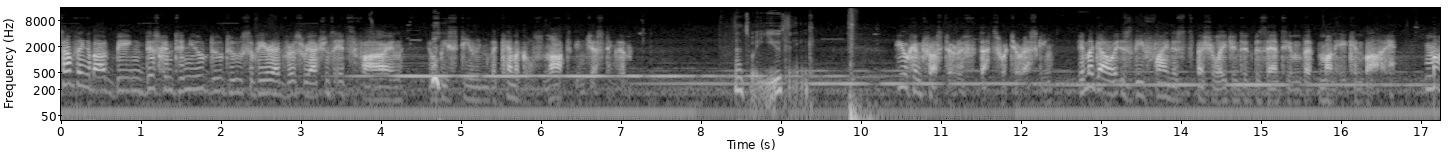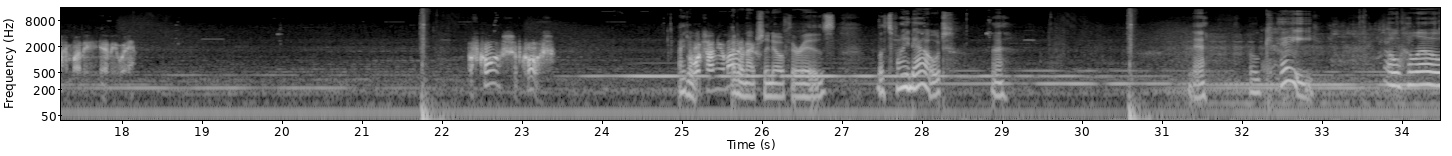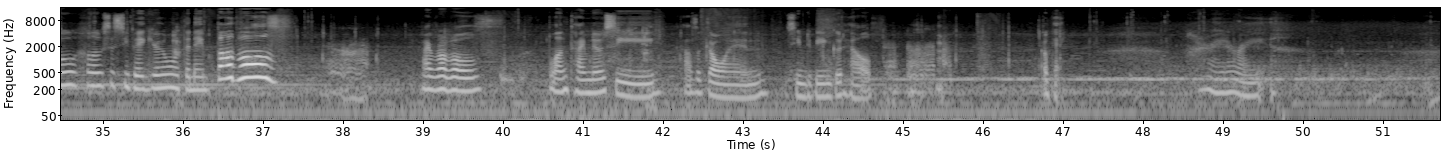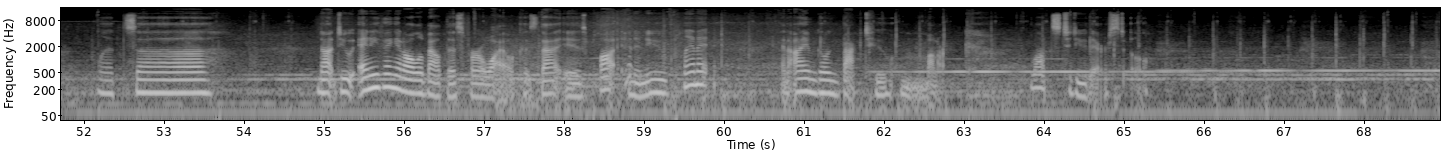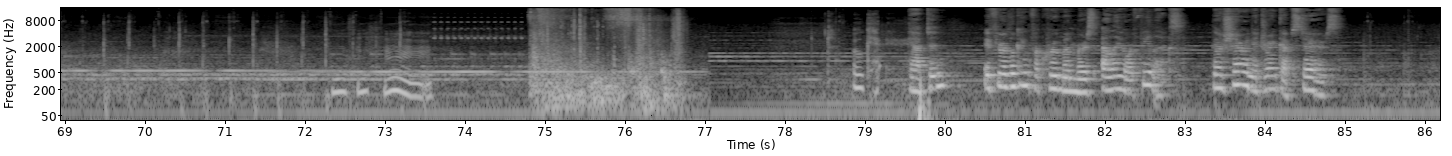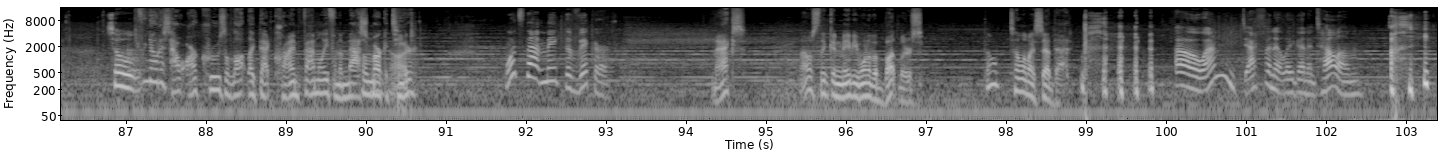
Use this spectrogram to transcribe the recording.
Something about being discontinued due to severe adverse reactions. It's fine. You'll be stealing the chemicals, not ingesting them. That's what you think. You can trust her if that's what you're asking. Imagawa is the finest special agent in Byzantium that money can buy. My money, anyway. Of course, of course. I don't. What's on your I don't actually know if there is. Let's find out. Eh. Nah. Okay. Oh, hello. Hello, Cystipig. You're the one with the name Bubbles! Hi, Bubbles. Long time no see. How's it going? You seem to be in good health. Okay. Alright, alright. Let's, uh... not do anything at all about this for a while because that is plot in a new planet and I am going back to Monarch. Lots to do there still. Mm-hmm. Okay. Captain, if you're looking for crew members Ellie or Felix, they're sharing a drink upstairs. So, Have you noticed how our crew's a lot like that crime family from the Mass Oh Marketeer? God. What's that make the vicar? Max? I was thinking maybe one of the butlers. Don't tell him I said that. Oh, I'm definitely gonna tell him.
